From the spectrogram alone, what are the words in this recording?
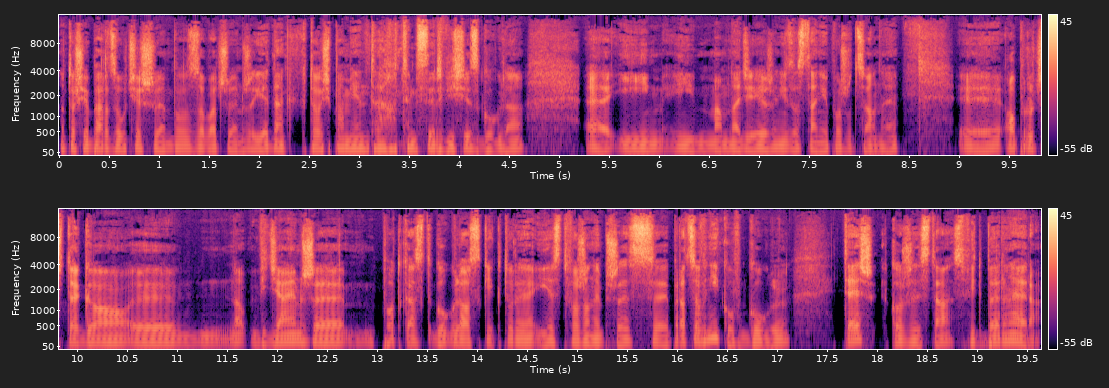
no to się bardzo ucieszyłem, bo zobaczyłem, że jednak ktoś pamięta o tym serwisie z Google'a e, i, i mam nadzieję, że nie zostanie porzucony. E, oprócz tego, no, widziałem, że podcast googlowski, który jest tworzony przez pracowników Google, też korzysta z Feedburnera.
